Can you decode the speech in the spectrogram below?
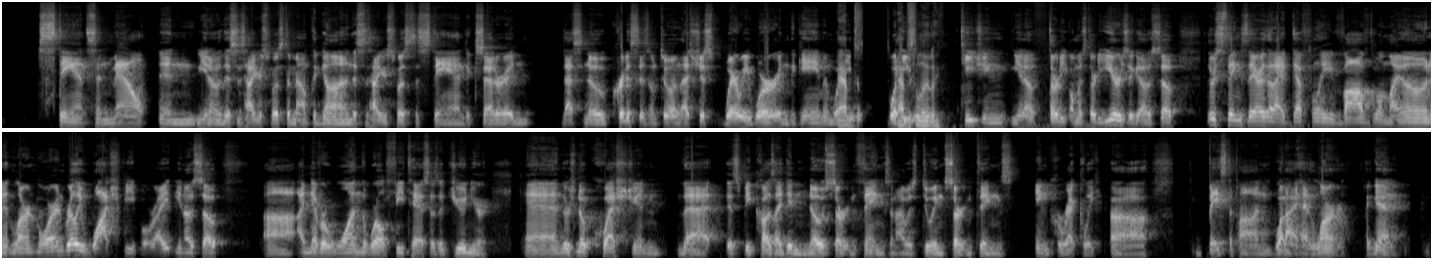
stance and mount and you know this is how you're supposed to mount the gun this is how you're supposed to stand etc and that's no criticism to him that's just where we were in the game and what Abs- he what absolutely. he was teaching you know 30 almost 30 years ago so there's things there that I definitely evolved on my own and learned more and really watch people right you know so uh, I never won the world FITASC as a junior and there's no question that it's because I didn't know certain things and I was doing certain things incorrectly uh, based upon what I had learned. Again,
